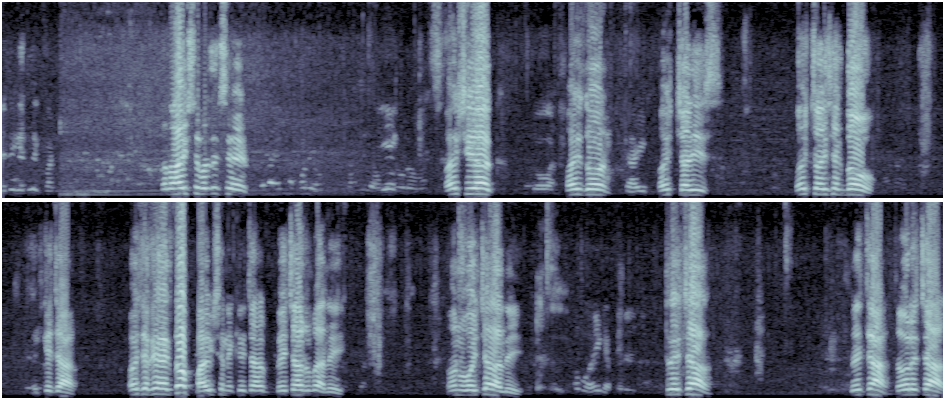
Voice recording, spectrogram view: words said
चला बावीसशे प्रत्येक सेट बावीसशे एक बावीस दोन बावीस चाळीस बावीस चाळीस एक दो एक्केचाळ बावीस एक एक दो बावीसशे एक्केचाळ बेचाळ रुपये आले दोन वैचाळ आले त्रेचाळ त्रेचाळ चौरेचाळ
